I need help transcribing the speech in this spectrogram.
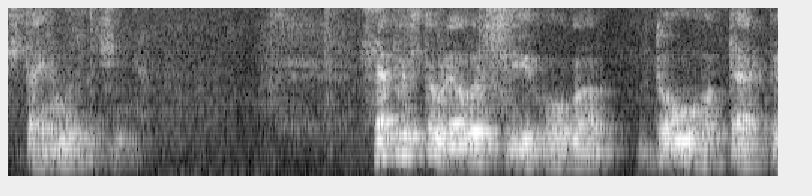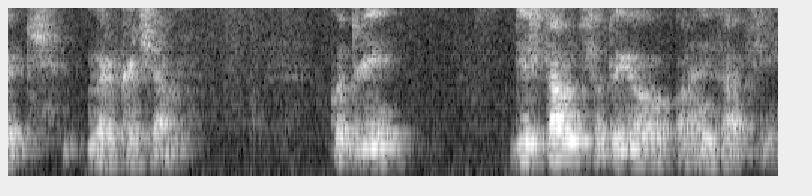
Читаємо значення. Все представляло, що Єгова довго терпить меркачам, котрі дістануться до його організації,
